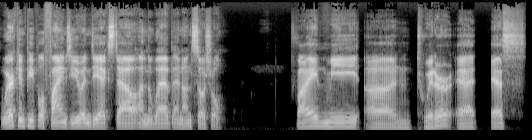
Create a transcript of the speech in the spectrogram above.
Where can people find you and DXDAO on the web and on social? Find me on Twitter at S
